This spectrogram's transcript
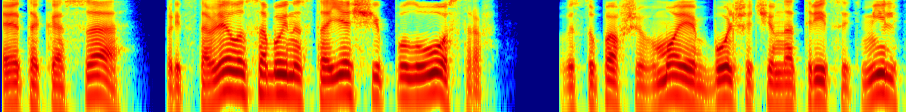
Эта коса представляла собой настоящий полуостров, выступавший в море больше, чем на 30 миль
